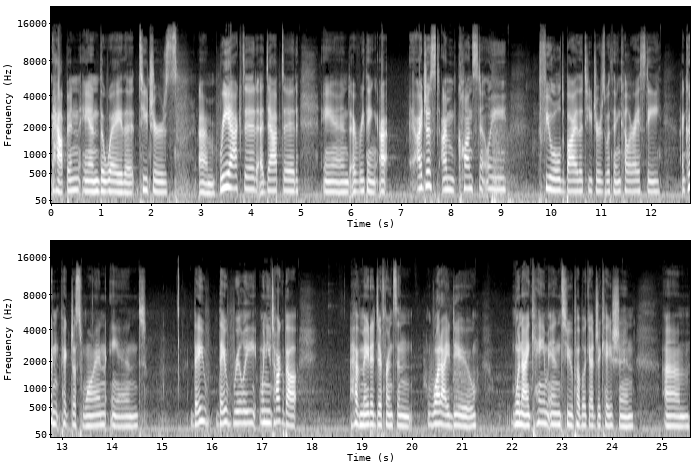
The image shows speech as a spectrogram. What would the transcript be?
happen and the way that teachers um, reacted, adapted, and everything. I, I just, I'm constantly fueled by the teachers within Keller ISD. I couldn't pick just one, and they, they really, when you talk about have made a difference in what I do, when I came into public education, um,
